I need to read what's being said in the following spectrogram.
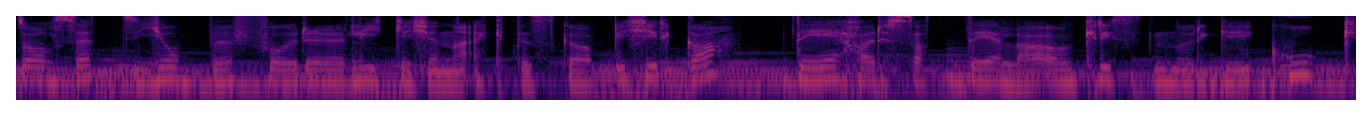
Stålsett jobber for likekjønna ekteskap i kirka. Det har satt deler av Kristen-Norge i kok.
